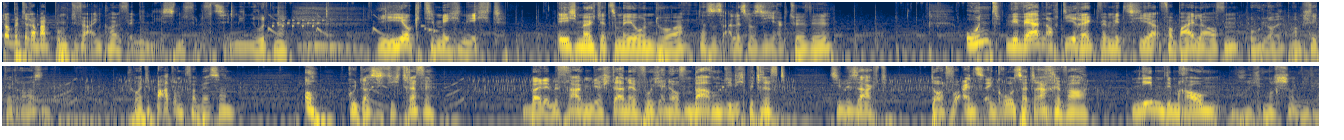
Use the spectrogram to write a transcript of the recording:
Doppelte Rabattpunkte für Einkäufe in den nächsten 15 Minuten. Juckt mich nicht. Ich möchte zum Millionentor. Das ist alles, was ich aktuell will. Und wir werden auch direkt, wenn wir jetzt hier vorbeilaufen... Oh lol, warum steht der draußen? Ich wollte Bad umverbessern. Oh, gut, dass ich dich treffe. Bei der Befragung der Sterne erfuhr ich eine Offenbarung, die dich betrifft. Sie besagt, dort wo einst ein großer Drache war, neben dem Raum... Oh, ich muss schon wieder...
